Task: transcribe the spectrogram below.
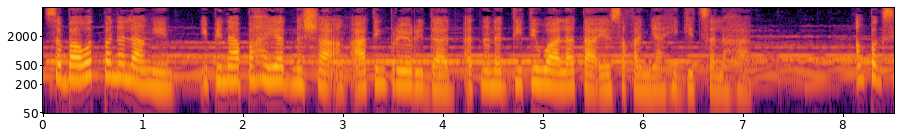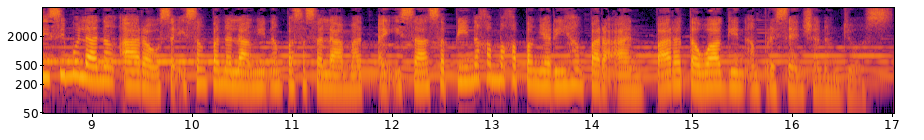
Sa bawat panalangin, Ipinapahayag na siya ang ating prioridad at na nagtitiwala tayo sa Kanya higit sa lahat. Ang pagsisimula ng araw sa isang panalangin ng pasasalamat ay isa sa pinakamakapangyarihang paraan para tawagin ang presensya ng Diyos.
